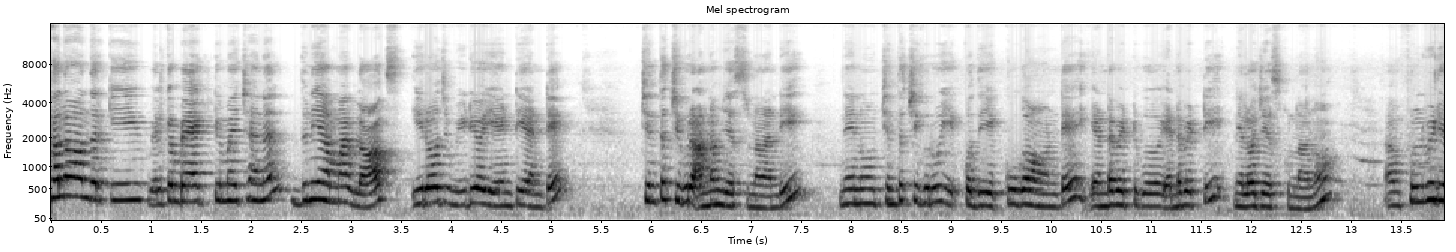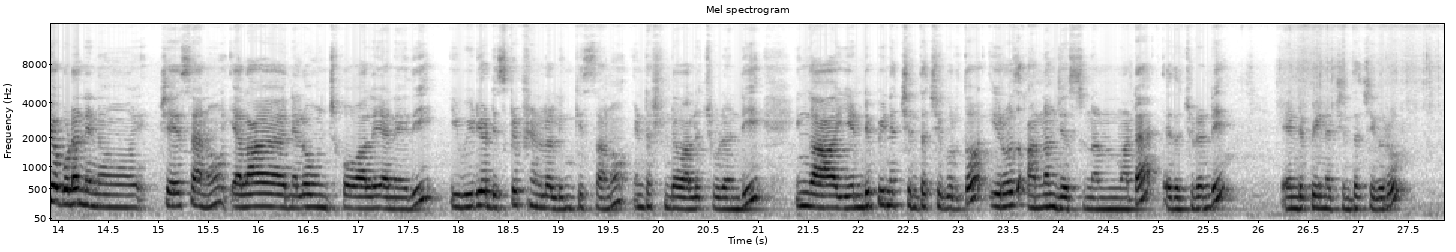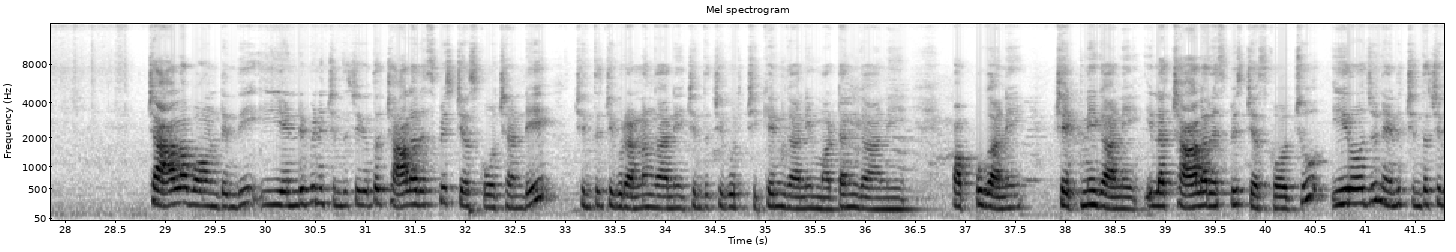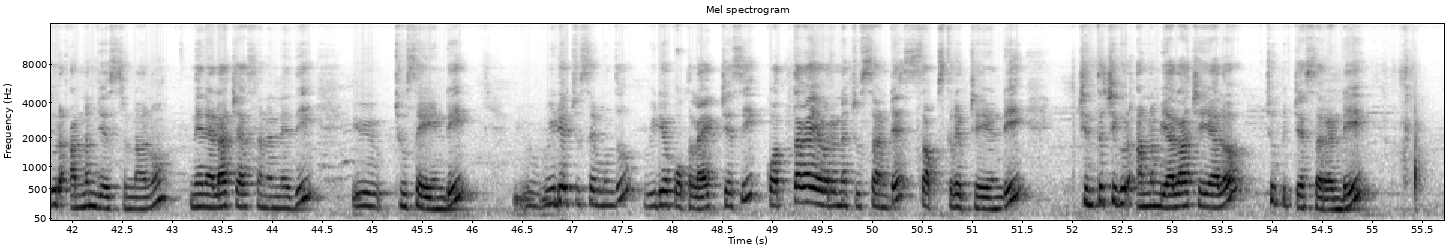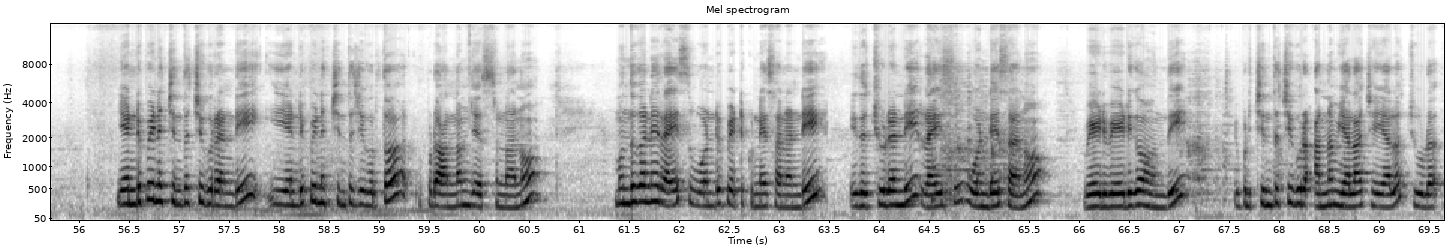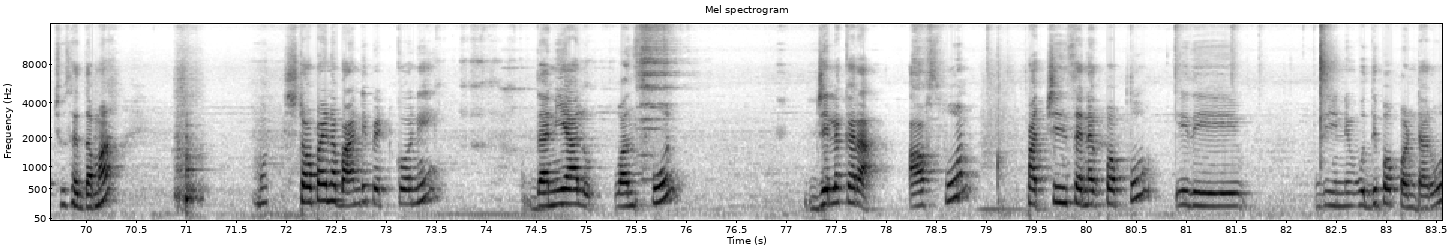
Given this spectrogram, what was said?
Hello అందరికీ welcome back to my channel Duniya Amma vlogs. ఈరోజు video ఏంటి అంటే చింత చిగురు అన్నం చేస్తున్నానండి. నేను చింత చిగురు కొద్ది ఎక్కువగా ఉంటే ఎండబెట్టు ఎండబెట్టి నిల్వ చేసుకున్నాను. ఫుల్ వీడియో కూడా నేను చేశాను. ఎలా నిల్వ ఉంచుకోవాలి అనేది ఈ వీడియో డిస్క్రిప్షన్లో లింక్ ఇస్తాను. ఇంట్రెస్ట్ ఉండే వాళ్ళు చూడండి. ఇంకా ఎండిపోయిన చింత చిగురుతో ఈరోజు అన్నం చేస్తున్నాను అనమాట ఏదో చూడండి. ఎండిపోయిన చింత చిగురు. చాలా బాగుంటుంది. ఈ ఎండిపోయిన చింత చిగురుతో చాలా రెసిపీస్ చేసుకోవచ్చు అండి చింత చిగురు అన్నం కానీ చింత చిగురు చికెన్ కానీ మటన్ కానీ పప్పు కానీ చట్నీ కానీ ఇలా చాలా రెసిపీస్ చేసుకోవచ్చు. ఈరోజు నేను చింత చిగురు అన్నం చేస్తున్నాను. నేను ఎలా చేస్తాననేది చూసేయండి. వీడియో చూసే ముందు వీడియోకి ఒక లైక్ చేసి కొత్తగా ఎవరైనా చూస్తా అంటే సబ్స్క్రైబ్ చేయండి. చింత చిగురు అన్నం ఎలా చేయాలో చూపించేస్తారండి. ఎండిపోయిన చింత చిగురు అండి. ఈ ఎండిపోయిన చింత చిగురుతో ఇప్పుడు అన్నం చేస్తున్నాను. ముందుగానే రైస్ వండి పెట్టుకునేసానండి. ఇది చూడండి రైస్ వండేసాను. వేడి వేడిగా ఉంది. ఇప్పుడు చింత చిగురు అన్నం ఎలా చేయాలో చూడ చూసేద్దామా? స్టవ్ పైన బాండి పెట్టుకొని ధనియాలు వన్ స్పూన్ జీలకర్ర హాఫ్ స్పూన్ పచ్చి శనగపప్పు ఇది దీన్ని ఉద్దిపప్పు అంటారు.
